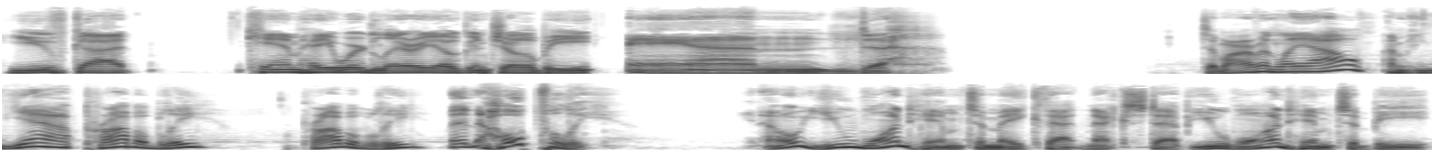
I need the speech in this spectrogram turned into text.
you've got Cam Hayward, Larry Ogunjobi, and DeMarvin Leal. I mean, yeah, probably, probably, and hopefully, you know, you want him to make that next step. You want him to be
